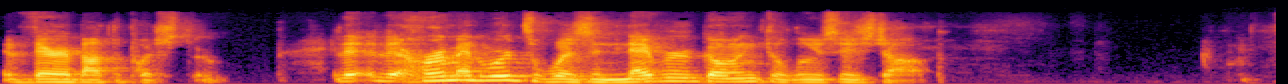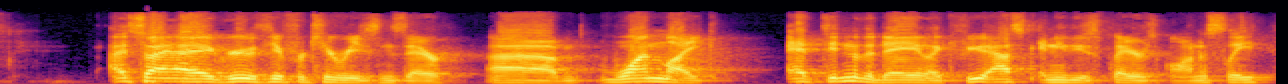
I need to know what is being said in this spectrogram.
they're about to push through. The Herm Edwards was never going to lose his job. I, so I, agree with you for two reasons there. Um, one, like at the end of the day, like if you ask any of these players honestly,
